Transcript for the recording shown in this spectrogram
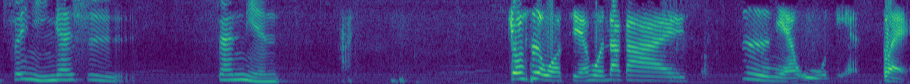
所以你应该是三年，就是我结婚大概四年五年，对，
